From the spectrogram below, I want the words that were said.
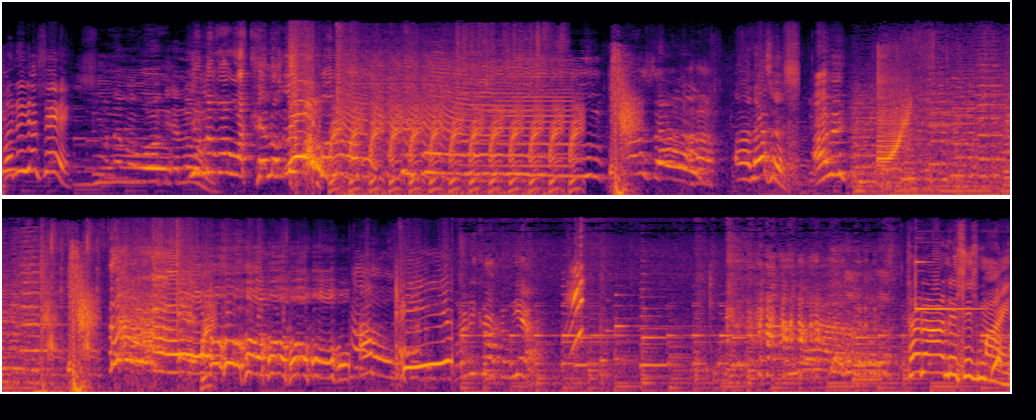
what do you say? You never walk alone. You never walk alone. No! Oh, that's it. I mean. Ta-da! This is mine.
